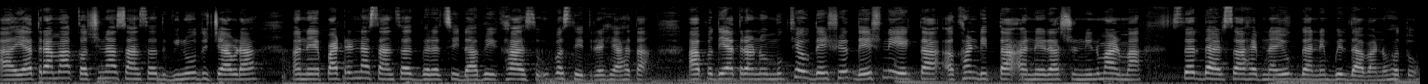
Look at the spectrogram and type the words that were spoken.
આ યાત્રામાં કચ્છના સાંસદ વિનોદ ચાવડા અને પાટણના સાંસદ ભરતસિંહ ડાભી ખાસ ઉપસ્થિત રહ્યા હતા. આ પદયાત્રાનો મુખ્ય ઉદ્દેશ્ય દેશની એકતા, અખંડિતતા અને રાષ્ટ્ર નિર્માણમાં સરદાર સાહેબના યોગદાનને બિરદાવવાનો હતો.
